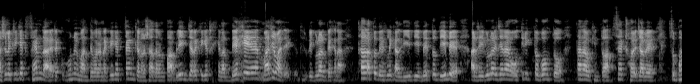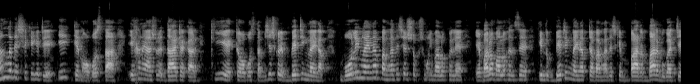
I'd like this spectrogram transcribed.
আসলে ক্রিকেট ফ্যানরা এটা কখনোই মানতে পারে না। ক্রিকেট ফ্যান কেন? সাধারণ পাবলিক যারা ক্রিকেট খেলা দেখে, মাঝে মাঝে রেগুলার দেখে না, তারা তো দেখলে গালি দিবে তো দিবে। আর রেগুলার যারা অতিরিক্ত ভক্ত, তারাও কিন্তু আপসেট হয়ে যাবে। সো বাংলাদেশের ক্রিকেটে এই কেন অবস্থা? এখানে আসলে দায় টাকার কি একটা অবস্থা? বিশেষ করে batting line up bowling line up বাংলাদেশের সবসময় ভালো খেলে, এবারও ভালো খেলছে, কিন্তু ব্যাটিং লাইন আপটা বাংলাদেশকে বারবার ভুগাচ্ছে।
